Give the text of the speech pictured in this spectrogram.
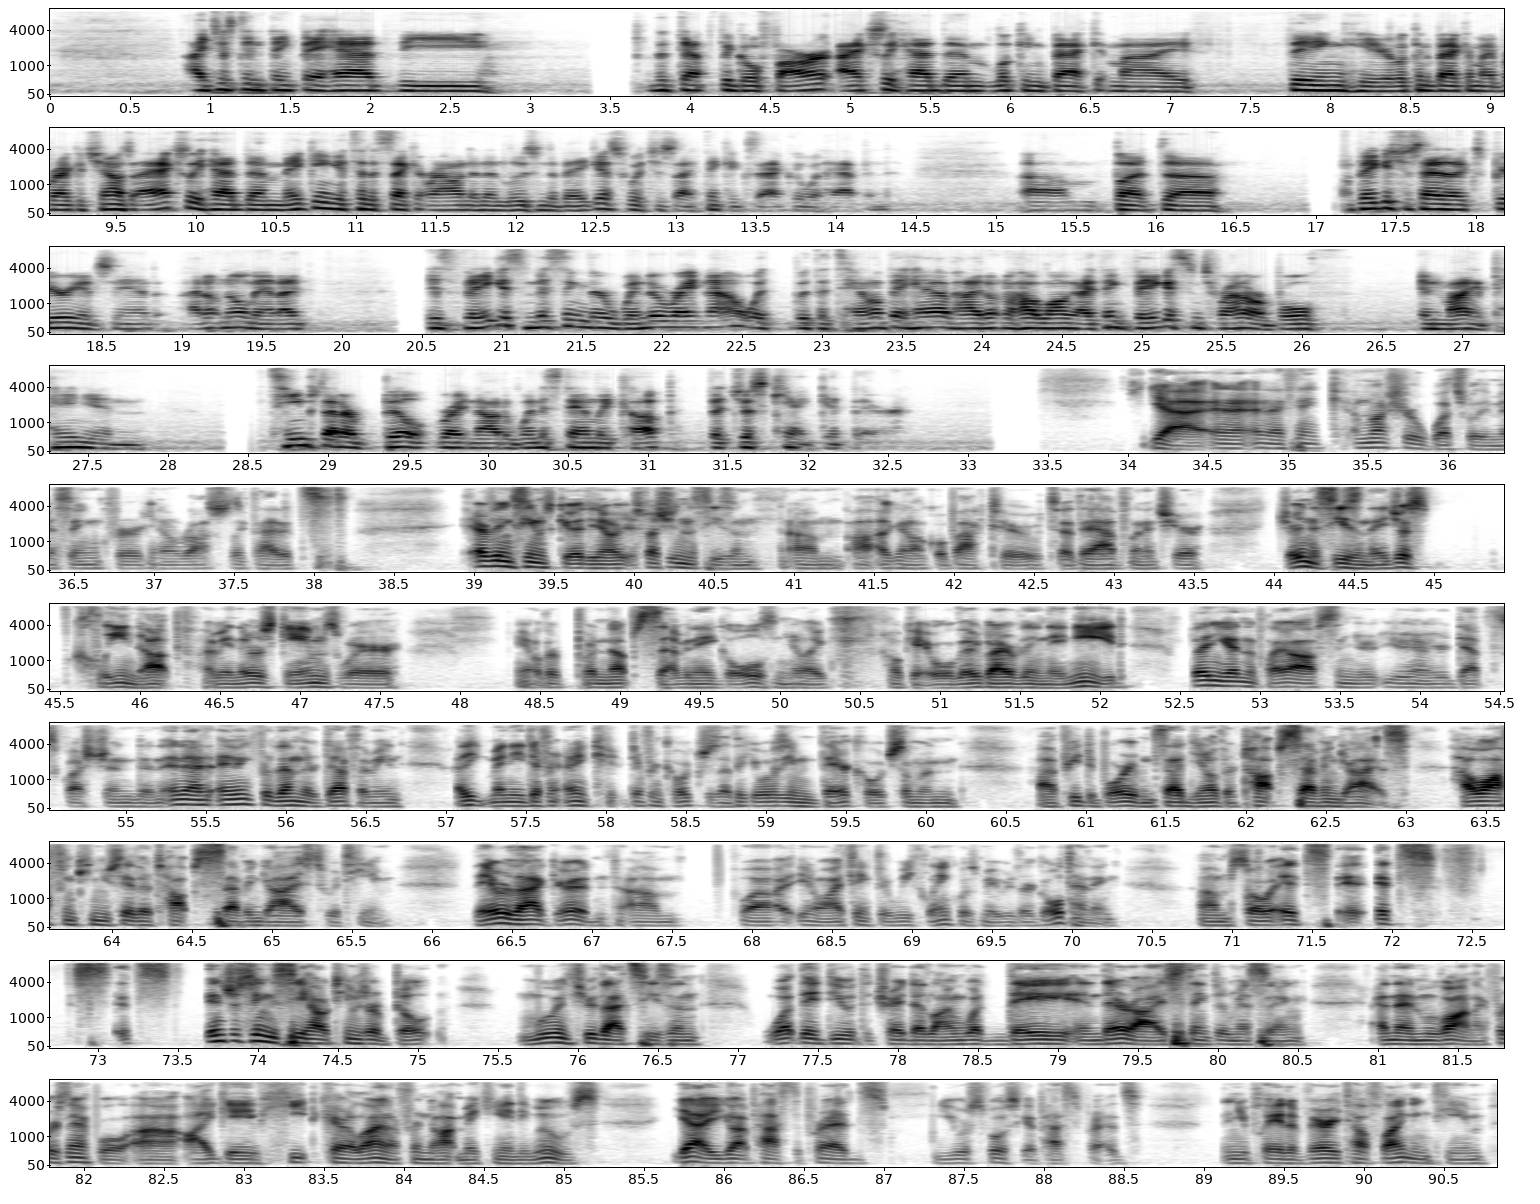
I just didn't think they had the the depth to go far. I actually had them looking back at my thing here, looking back at my bracket challenge, I actually had them making it to the second round and then losing to Vegas, which is I think exactly what happened. Um, but uh, Vegas just had that experience, and I don't know, man. I is Vegas missing their window right now with with the talent they have? I don't know how long. I think Vegas and Toronto are both, in my opinion, teams that are built right now to win a Stanley Cup that just can't get there. Yeah, and, and I think I'm not sure what's really missing for you know rosters like that. It's everything seems good, you know, especially in the season. Um, again, I'll go back to to the Avalanche here. During the season, they just cleaned up. I mean, there's games where you know they're putting up seven, eight goals, and you're like, okay, well they've got everything they need. But then you get in the playoffs, and your you know your depth is questioned, and and I, I think for them their depth. I mean, I think many different any different coaches. I think it wasn't even their coach. Someone uh, Pete DeBoer even said, you know, they're top seven guys. How often can you say they're top seven guys to a team? They were that good. Um, but you know, I think their weak link was maybe their goaltending. Um, so it's it, it's it's interesting to see how teams are built moving through that season, what they do at the trade deadline, what they in their eyes think they're missing, and then move on. Like for example, uh, I gave Heat Carolina for not making any moves. Yeah, you got past the Preds. You were supposed to get past the Preds. Then you played a very tough Lightning team,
